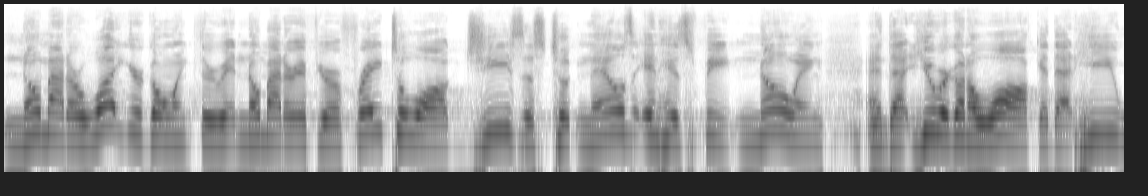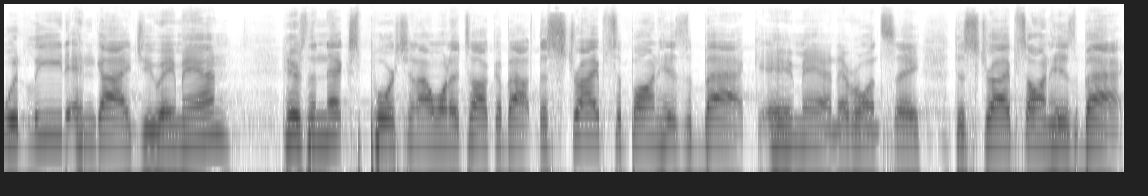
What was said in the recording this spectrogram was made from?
No matter what you're going through, and no matter if you're afraid to walk, Jesus took nails in his feet, knowing and that you were going to walk and that he would lead and guide you. Amen. Here's the next portion I want to talk about the stripes upon his back. Amen. Everyone say, the stripes on his back.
